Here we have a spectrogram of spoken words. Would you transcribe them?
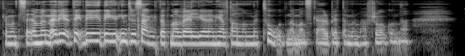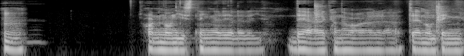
kan man inte säga, men det, det, det, är intressant att man väljer en helt annan metod när man ska arbeta med de här frågorna. Mm. Har ni någon gissning när det gäller det? Kan det vara att det är någonting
